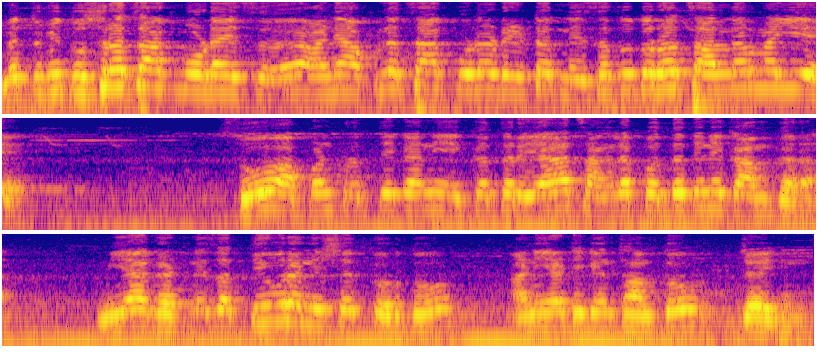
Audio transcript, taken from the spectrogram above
मग तुम्ही दुसरं चाक मोडायचं आणि आपलं चाक पुढे रेटत नाही तर तो रथ चालणार नाहीये. सो आपण प्रत्येकाने एकत्र या चांगल्या पद्धतीने काम करा. मी या घटनेचा तीव्र निषेध करतो आणि या ठिकाणी थांबतो. जय हिंद.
